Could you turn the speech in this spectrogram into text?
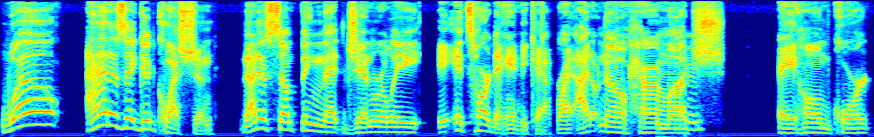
Well, that is a good question. That is something that generally it's hard to handicap, right? I don't know how mm-hmm. much a home court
